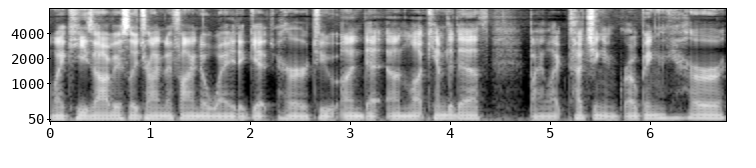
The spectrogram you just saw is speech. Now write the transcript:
like, he's obviously trying to find a way to get her to unde- unluck him to death by like touching and groping her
